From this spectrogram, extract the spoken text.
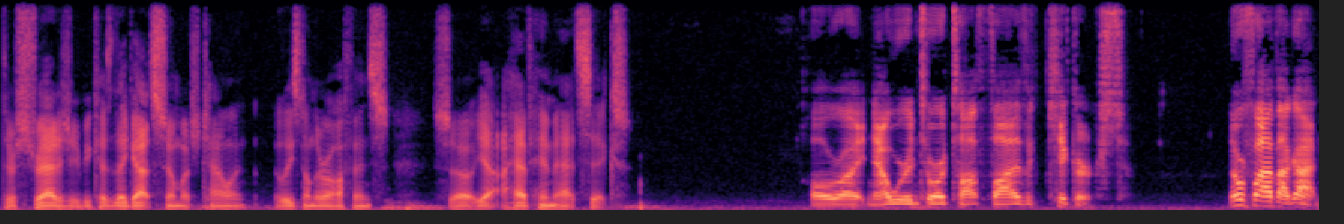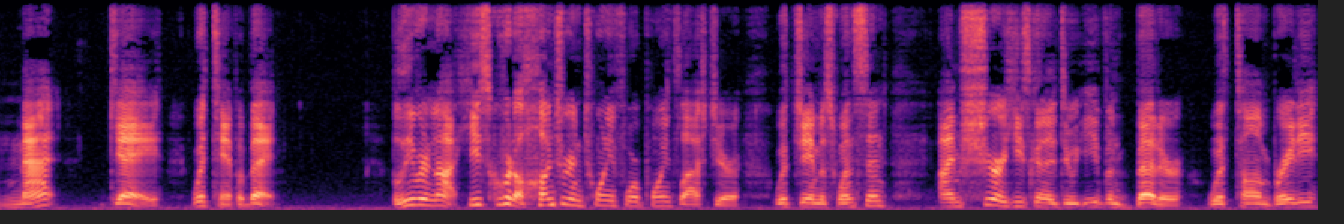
their strategy because they got so much talent, at least on their offense. So yeah, I have him at six. All right, now we're into our top five kickers. Number five, I got Matt Gay with Tampa Bay. Believe it or not, he scored 124 points last year with Jameis Winston. I'm sure he's going to do even better with Tom Brady.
